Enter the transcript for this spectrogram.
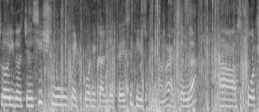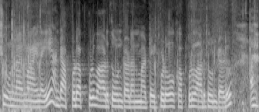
సో ఇది వచ్చేసి షూ పెట్టుకోనికి అని చెప్పేసి తీసుకున్నాను. యాక్చువల్గా స్పోర్ట్స్ షూ ఉన్నాయి మా ఆయనవి. అంటే అప్పుడప్పుడు వాడుతూ ఉంటాడు అనమాట ఎప్పుడో ఒకప్పుడు వాడుతూ ఉంటాడు. అవి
